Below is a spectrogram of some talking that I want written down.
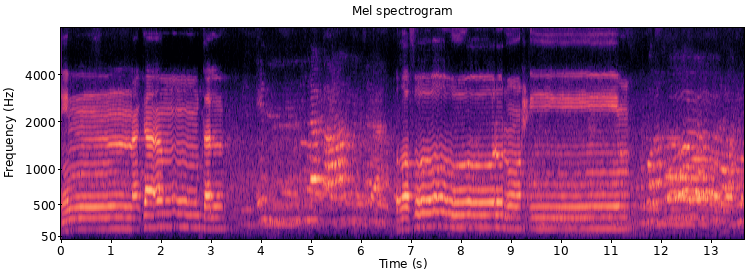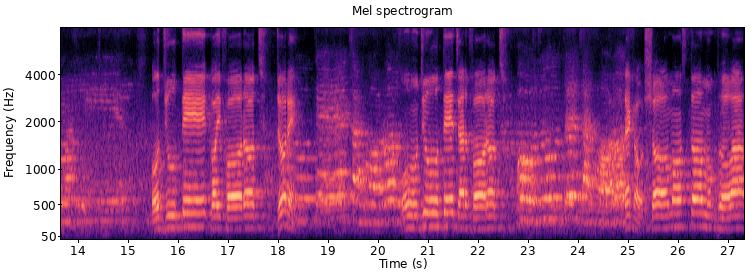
إنك أنت إنك أنت الغفور الرحيم. অজুতে কয় ফরজ? জোরে। ওজুতে চার ফরজ। অজুতে চার ফরজ। দেখো সমস্ত মুখ ধোয়া।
